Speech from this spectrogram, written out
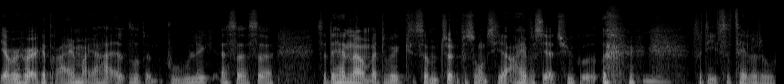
jeg behøver ikke at dreje mig, jeg har altid den bule, ikke? Altså, så, så det handler om, at du ikke som tynd person siger, ej, hvor ser jeg tyk ud. Mm. fordi så taler du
